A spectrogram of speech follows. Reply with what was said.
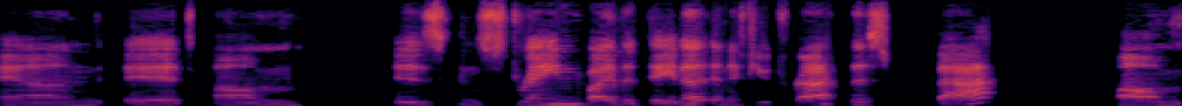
and it um, is constrained by the data. And if you track this back, um,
